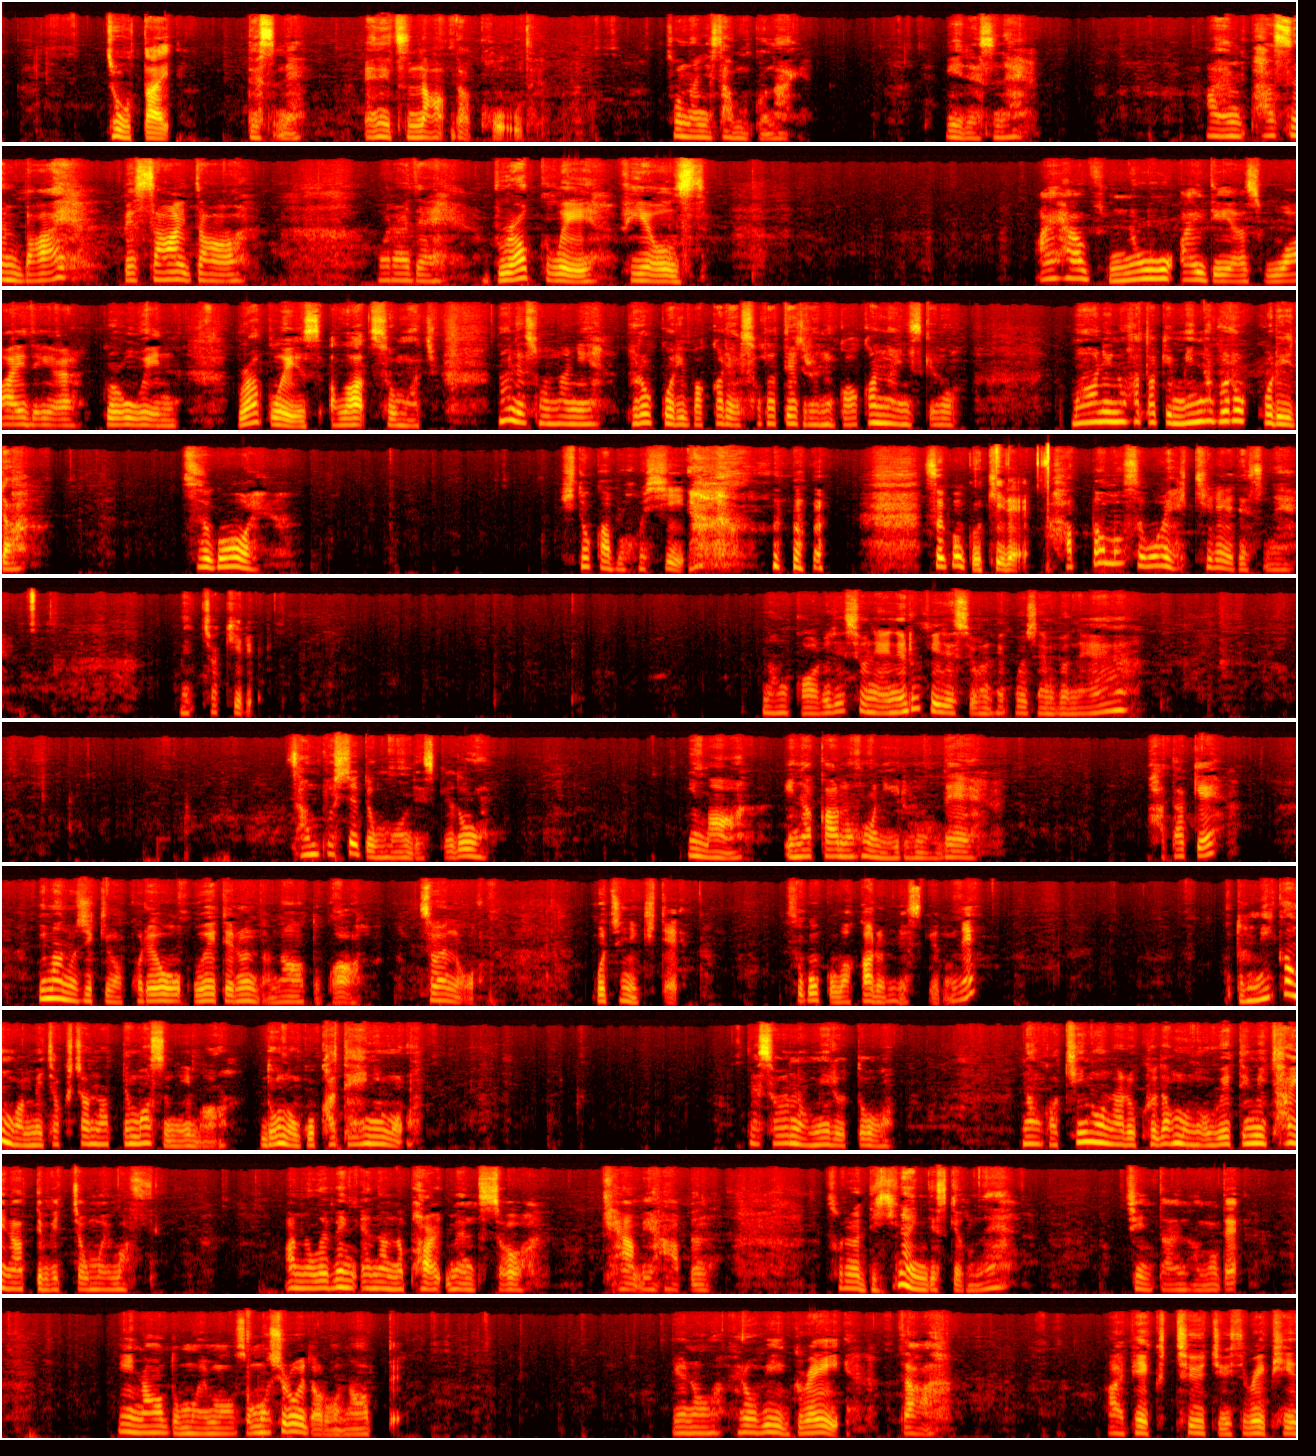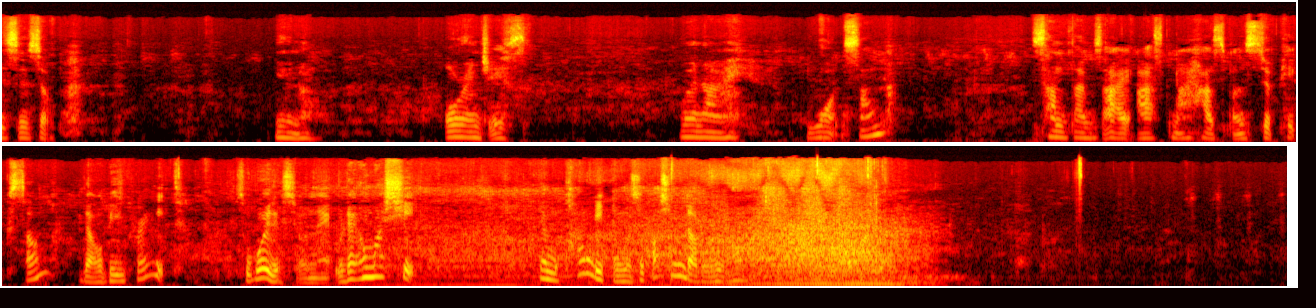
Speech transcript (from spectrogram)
状態ですね。And it's not that cold. そんなに寒くない。いいですね。I'm passing by beside the, what are they? Broccoli fields. I have no ideas why they are growing broccolis a lot so much. なんでそんなにブロッコリーばっかり育ててるのかわかんないんですけど、周りの畑みんなブロッコリーだ。すごい。一株欲しい。すごく綺麗。葉っぱもすごい綺麗ですね。めっちゃ綺麗。なんかあれですよね。エネルギーですよね。これ全部ね。散歩してて思うんですけど、今、田舎の方にいるので、畑？今の時期はこれを植えてるんだなとか、そういうのをこっちに来て、すごくわかるんですけどね。あと、みかんがめちゃくちゃなってますね、今。どのご家庭にも。で、そういうのを見ると、なんか木のなる果物を植えてみたいなってめっちゃ思います。I'm living in an apartment, so can't be happen. それはできないんですけどね。賃貸なので。いいなと思います。面白いだろうなって。You know, it'll be great that I pick two to three pieces of, you know, oranges when I want some. Sometimes I ask my husband to pick some. That'll be great. すごいですよね。羨ましい。でも管理って難しいんだろうな。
